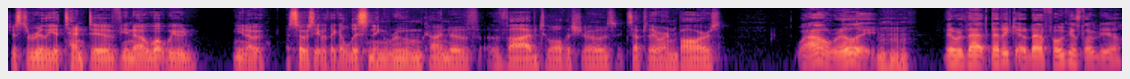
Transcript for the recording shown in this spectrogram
just a really attentive, you know, what we would, you know, associate with like a listening room kind of vibe to all the shows, except they were in bars. Wow, really? hmm They were that dedicated, that focused on you.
